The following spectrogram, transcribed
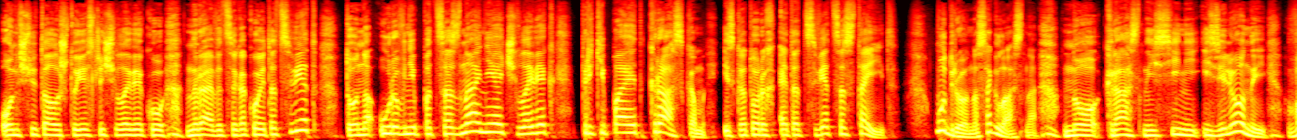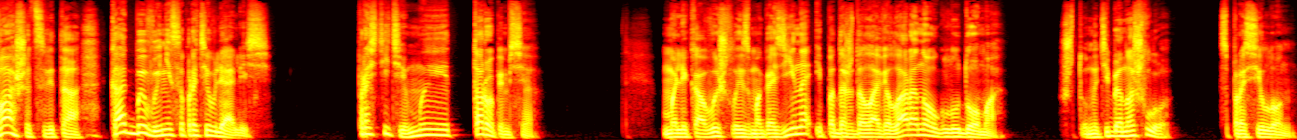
Он считал, что если человеку нравится какой-то цвет, то на уровне подсознания человек прикипает к краскам, из которых этот цвет состоит. Мудрено, согласна. Но красный, синий и зеленый – ваши цвета, как бы вы ни сопротивлялись. Простите, мы торопимся. Малика вышла из магазина и подождала Вилара на углу дома. «Что на тебя нашло?» — спросил он.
